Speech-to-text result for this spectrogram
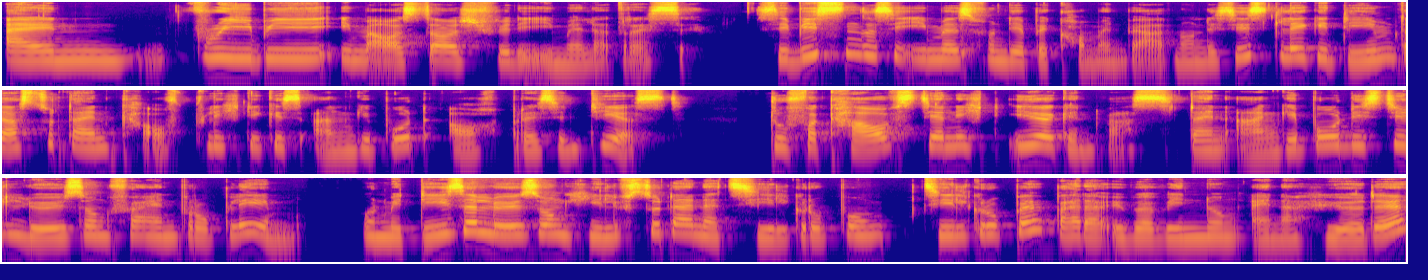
ein Freebie im Austausch für die E-Mail-Adresse. Sie wissen, dass Sie E-Mails von dir bekommen werden und es ist legitim, dass du dein kaufpflichtiges Angebot auch präsentierst. Du verkaufst ja nicht irgendwas. Dein Angebot ist die Lösung für ein Problem. Und mit dieser Lösung hilfst du deiner Zielgruppe, Zielgruppe bei der Überwindung einer Hürde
